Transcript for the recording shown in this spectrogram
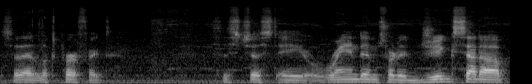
so that it looks perfect. This is just a random sort of jig setup.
